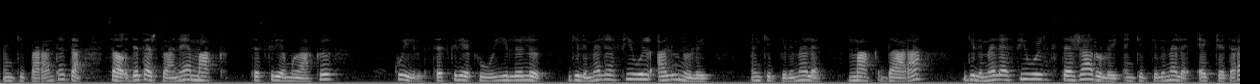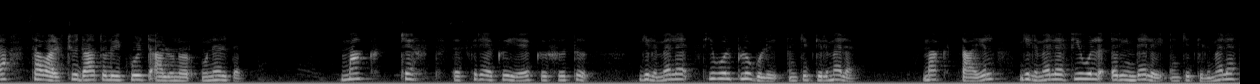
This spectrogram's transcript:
închid paranteza, sau de persoane, mac, se scrie m -a cuil, se scrie cu u l l ghilimele, fiul alunului, închid ghilimele, mac dara, ghilimele, fiul stejarului, închid ghilimele, etc., sau al ciudatului cult al unor unelte. Mac ceht, se scrie că e t ghilimele, fiul plugului, închid ghilimele. Mactail, ghilimele, fiul rindelei, închid ghilimele,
